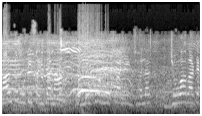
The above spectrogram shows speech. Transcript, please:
હાલ તો મોટી સંખ્યામાં લોકો ઝલક જોવા માટે.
